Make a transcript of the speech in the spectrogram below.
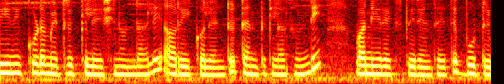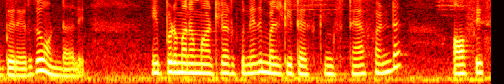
దీనికి కూడా మెట్రికులేషన్ ఉండాలి. ఆర్ ఈక్వలెంట్ టెన్త్ క్లాస్ ఉండి వన్ ఇయర్ ఎక్స్పీరియన్స్ అయితే బూట్ రిపేరర్గా ఉండాలి. ఇప్పుడు మనం మాట్లాడుకునేది multi tasking staff and office.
